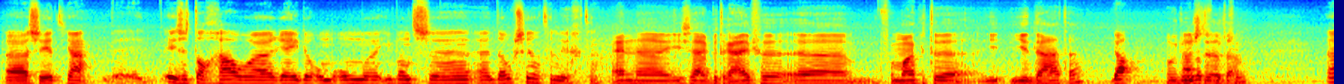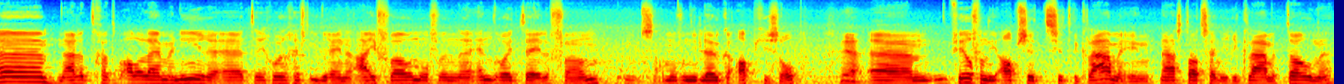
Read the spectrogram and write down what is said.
eh, zit. Ja, eh, is het al gauw eh, reden om, om iemands doopseel te lichten. En je zei bedrijven vermarkten je, je data? Ja. Hoe doen Nou, ze dat moet dan? zo. Eh, nou, dat gaat op allerlei manieren. Tegenwoordig heeft iedereen een iPhone of een Android-telefoon. Er staan allemaal van die leuke appjes op. Ja. Ehm, veel van die apps zit, zit reclame in. Naast dat zij die reclame tonen,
